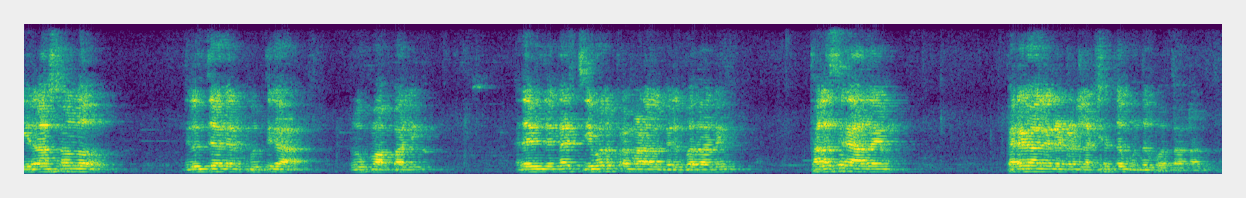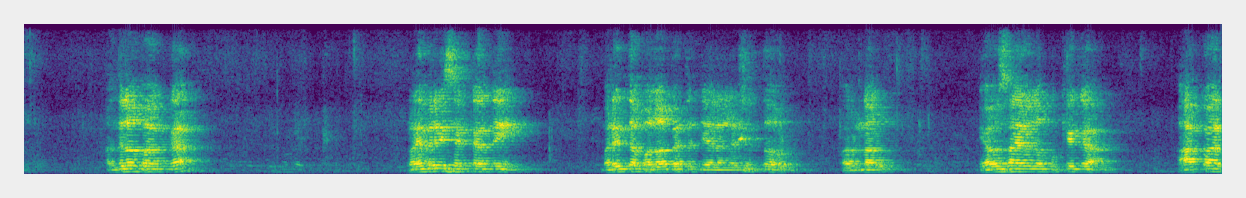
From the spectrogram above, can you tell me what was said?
ఈ రాష్ట్రంలో నిరుద్యోగాన్ని పూర్తిగా రూపుమాపాలి. అదేవిధంగా జీవన ప్రమాణాలు మెరుగుపడాలి. తలసరి ఆదాయం పెరగాలి అనేటువంటి లక్ష్యంతో ముందుకు పోతా ఉన్నారు. అందులో భాగంగా ప్రైమరీ సెక్టర్ని మరింత బలోపేతం చేయాలనే లక్ష్యంతో వారు ఉన్నారు వ్యవసాయంలో ముఖ్యంగా ఆకార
